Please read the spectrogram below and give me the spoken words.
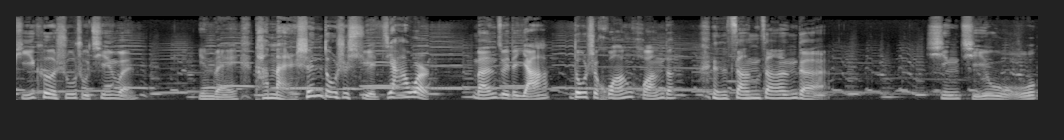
皮克叔叔亲吻，因为他满身都是雪茄味儿，满嘴的牙都是黄黄的、脏脏的。星期五。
